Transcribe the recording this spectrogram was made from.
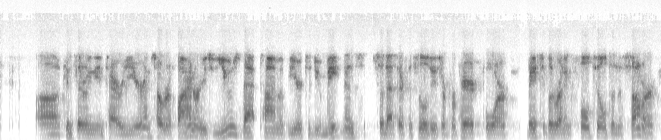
Uh, considering the entire year. And so refineries use that time of year to do maintenance so that their facilities are prepared for basically running full tilt in the summer.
